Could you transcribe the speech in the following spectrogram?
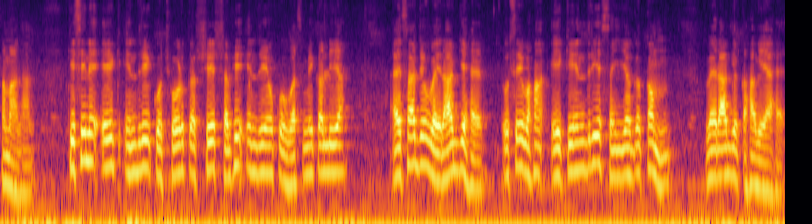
समाधान। किसी ने एक इंद्रिय को छोड़कर शेष सभी इंद्रियों को वश में कर लिया। ऐसा जो वैराग्य है, उसे वहाँ एकेंद्रीय संयगकम वैराग्य कहा गया है।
